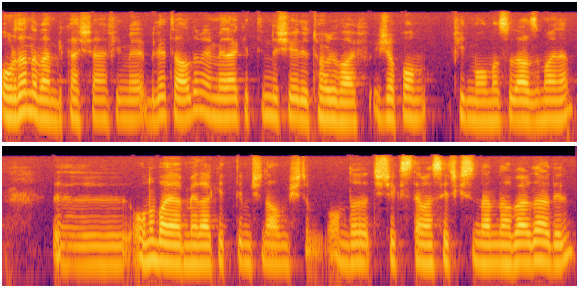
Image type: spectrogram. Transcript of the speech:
Oradan da ben birkaç tane filme bilet aldım. En merak ettiğim de şeydi Third Wife. Japon film olması lazım aynen. Ee, onu bayağı merak ettiğim için almıştım. Onda Çiçek istemez seçkisinden de haberdar edelim.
